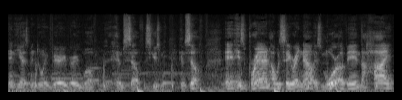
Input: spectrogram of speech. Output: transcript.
and he has been doing very, very well himself. Excuse me, himself. And his brand, I would say right now, is more of in the high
